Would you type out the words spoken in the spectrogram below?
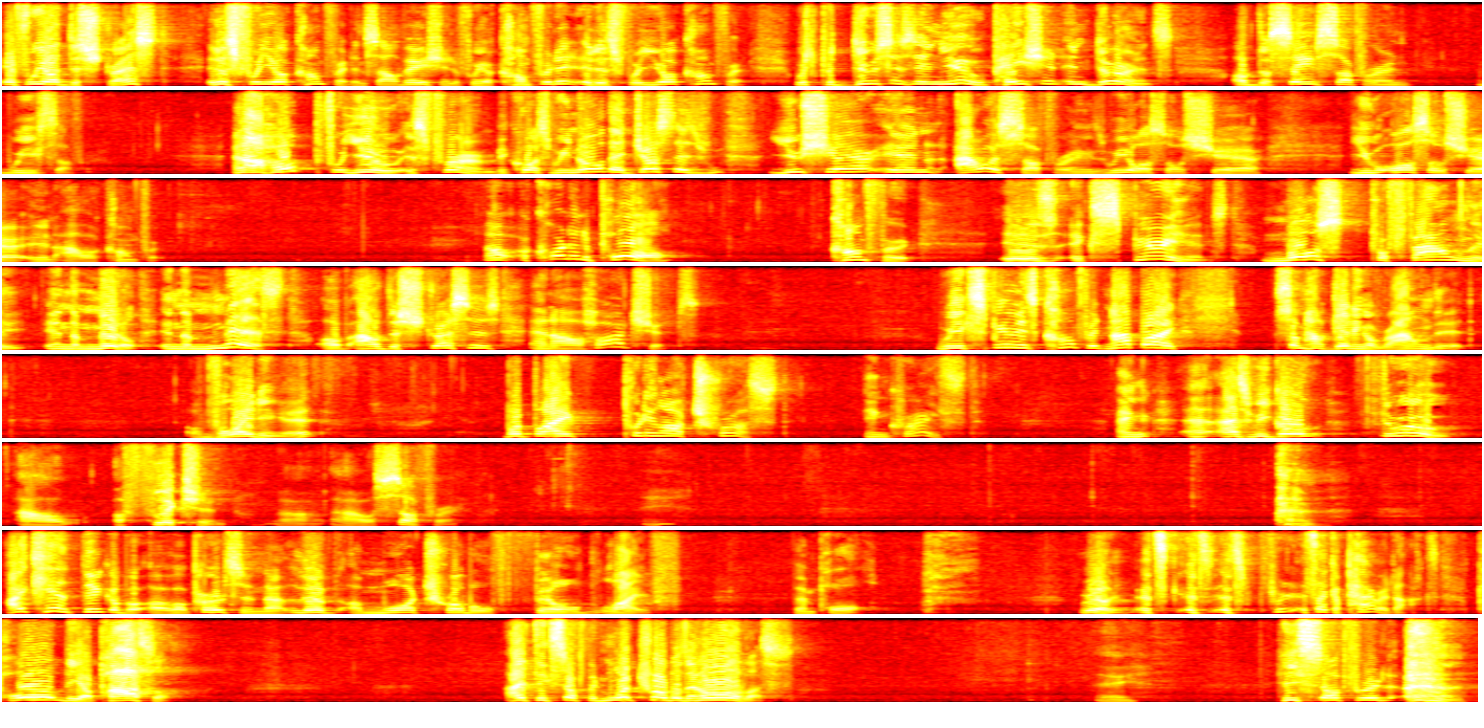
If we are distressed, it is for your comfort and salvation. If we are comforted, it is for your comfort, which produces in you patient endurance of the same suffering we suffer. And our hope for you is firm because we know that just as you share in our sufferings, we also share, you also share in our comfort. Now, according to Paul, comfort is experienced most profoundly in the middle, in the midst of our distresses and our hardships. We experience comfort not by somehow getting around it, avoiding it, but by putting our trust in Christ. And as we go through our affliction, uh, our suffering, I can't think of a, of a person that lived a more trouble filled life than Paul. really, it's, it's, it's, it's like a paradox. Paul the apostle, I think, suffered more trouble than all of us. Okay? He suffered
